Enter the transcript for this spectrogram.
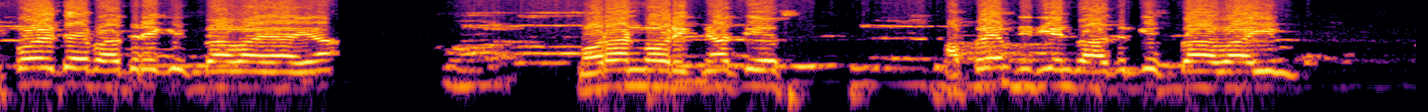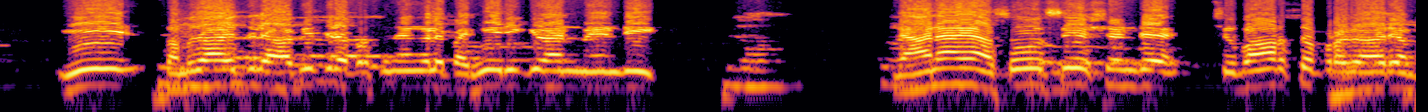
ഇപ്പോഴത്തെ പാത്രക്കീസ് ബാവയായ മൊറാൻ മോർ ഇഗ്നാത്തിയോസ് അപ്പയം തിരിയൻ പാത്രക്കീസ് ബാവായും ഈ സമുദായത്തിലെ ആഭ്യന്തര പ്രശ്നങ്ങളെ പരിഹരിക്കുവാൻ വേണ്ടി ഞാനായ അസോസിയേഷന്റെ ശുപാർശ പ്രകാരം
